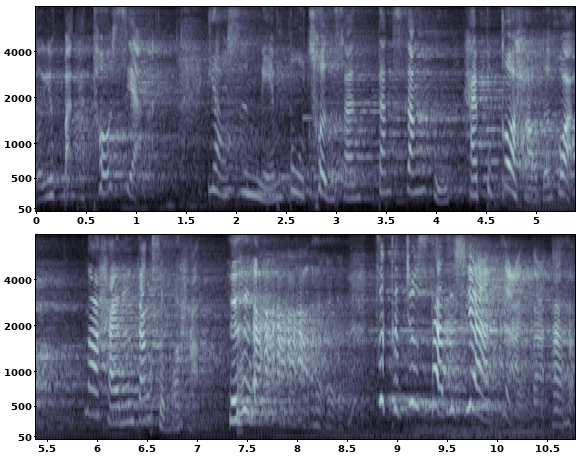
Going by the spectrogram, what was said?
我又把它脱下来。要是棉布衬衫当丧服还不够好的话，那还能当什么好？这个就下场了。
